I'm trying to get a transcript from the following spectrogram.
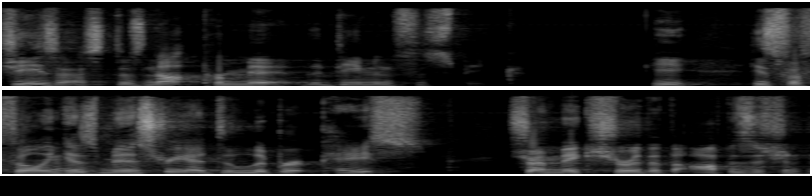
Jesus does not permit the demons to speak. He, he's fulfilling his ministry at deliberate pace He's trying to make sure that the opposition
